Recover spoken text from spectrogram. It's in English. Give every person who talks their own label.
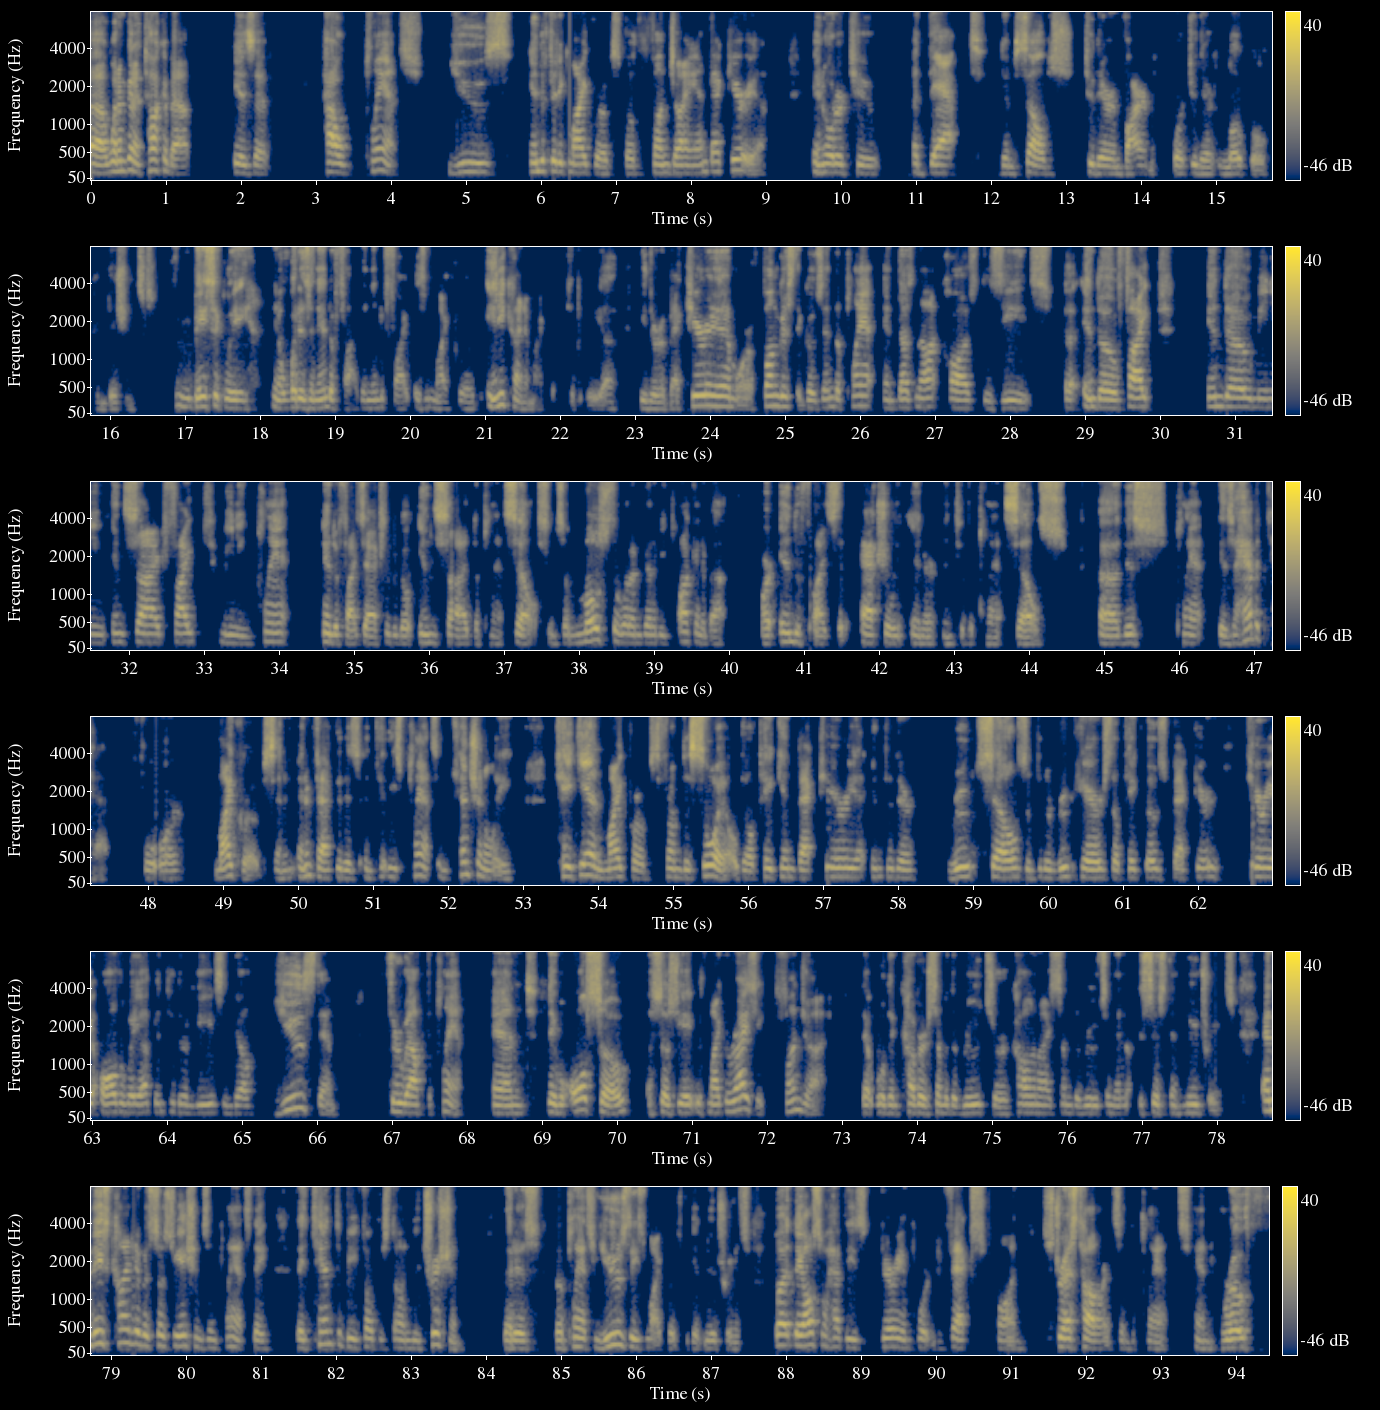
Speaker 1: uh, what I'm going to talk about is uh, how plants use endophytic microbes, both fungi and bacteria, in order to adapt themselves to their environment or to their local conditions. Basically, you know, what is an endophyte? An endophyte is a microbe, any kind of microbe, typically uh, either a bacterium or a fungus that goes in the plant and does not cause disease. Uh, endophyte, endo meaning inside, phyte meaning plant, endophytes actually would go inside the plant cells. And so most of what I'm going to be talking about are endophytes that actually enter into the plant cells. Uh, this plant is a habitat for microbes. And, and in fact, it is these plants intentionally take in microbes from the soil. They'll take in bacteria into their root cells, into the root hairs. They'll take those bacteria all the way up into their leaves and they'll use them throughout the plant. And they will also associate with mycorrhizae, fungi, that will then cover some of the roots or colonize some of the roots and then assist in nutrients. And these kind of associations in plants, they, they tend to be focused on nutrition. That is, the plants use these microbes to get nutrients, but they also have these very important effects on stress tolerance in the plants and growth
